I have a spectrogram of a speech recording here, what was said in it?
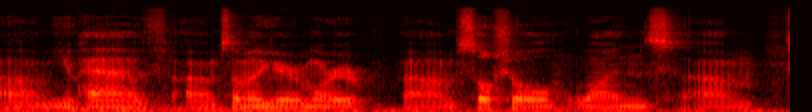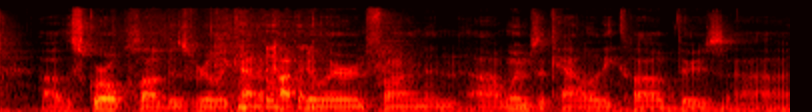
Um, you have um, some of your more um, social ones. Um, uh, the Squirrel Club is really kind of popular and fun, and uh, Whimsicality Club. There's uh,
